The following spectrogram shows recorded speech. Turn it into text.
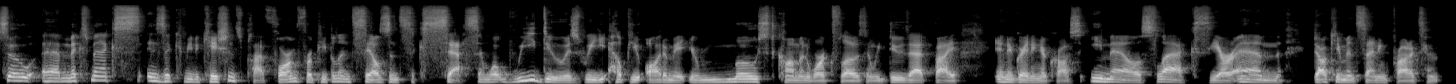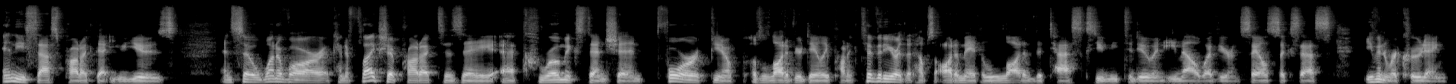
So, uh, Mixmax is a communications platform for people in sales and success. And what we do is we help you automate your most common workflows. And we do that by integrating across email, Slack, CRM, document signing products, and any SaaS product that you use. And so one of our kind of flagship products is a, a, Chrome extension for, you know, a lot of your daily productivity or that helps automate a lot of the tasks you need to do in email, whether you're in sales success, even recruiting.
